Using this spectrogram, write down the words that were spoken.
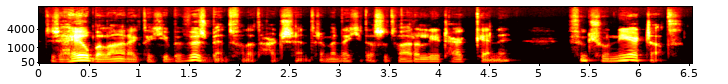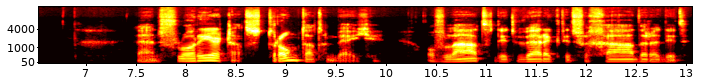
het is heel belangrijk dat je bewust bent van het hartcentrum en dat je het als het ware leert herkennen. Functioneert dat? En floreert dat? Stroomt dat een beetje? Of laat dit werk, dit vergaderen, dit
